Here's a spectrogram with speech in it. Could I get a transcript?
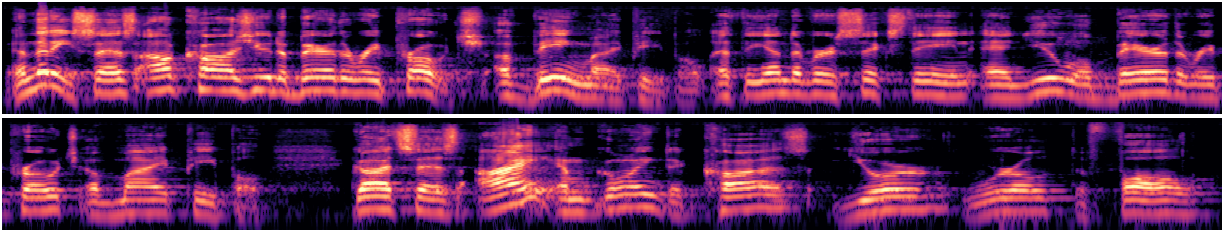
And then he says, I'll cause you to bear the reproach of being my people. At the end of verse 16, and you will bear the reproach of my people. God says, I am going to cause your world to fall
